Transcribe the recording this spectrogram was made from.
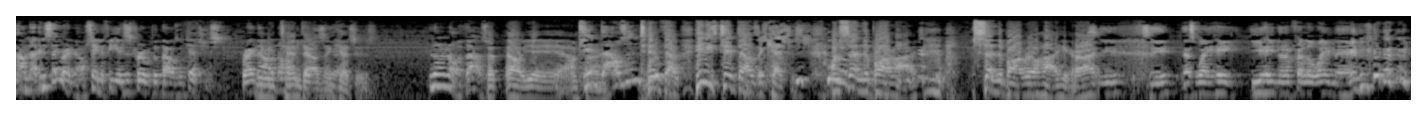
No, I'm not- I didn't say right now. I'm saying if he ends his career with a thousand catches. Right now, I Maybe don't know how ten catches thousand catches. No, no, no, a thousand. Oh yeah, yeah, yeah. I'm 10,000? Ten thousand. He needs ten thousand catches. I'm setting the bar high. setting the bar real high here. All right. See, see, that's why you hate you hate on a fellow white man.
